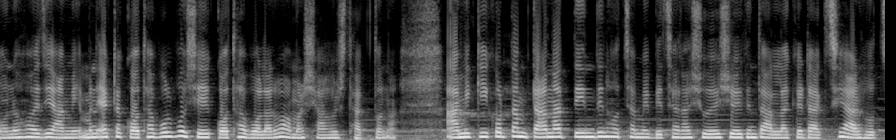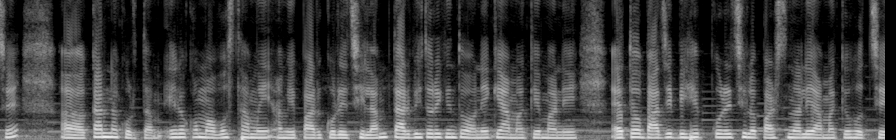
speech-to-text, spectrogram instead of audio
মনে হয় যে আমি মানে একটা কথা বলব, সেই কথা বলারও আমার সাহস থাকতো না। আমি কি করতাম, টানা তিন দিন হচ্ছে আমি বিছানা শুয়ে শুয়ে কিন্তু আল্লাহকে ডাকছি আর হচ্ছে কান্না করতাম। এরকম অবস্থা আমি আমি পার করেছিলাম। তার ভিতরে কিন্তু অনেকে আমাকে মানে এত বাজে বিহেভ করেছিল পার্সোনালি আমাকে হচ্ছে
